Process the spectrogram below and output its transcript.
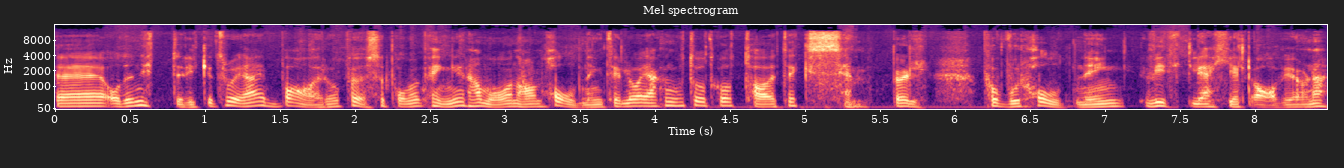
Eh, og det nytter ikke, tror jeg, bare å pøse på med penger. Her må man ha en holdning til Og jeg kan godt, godt ta et eksempel på hvor holdning virkelig er helt avgjørende.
